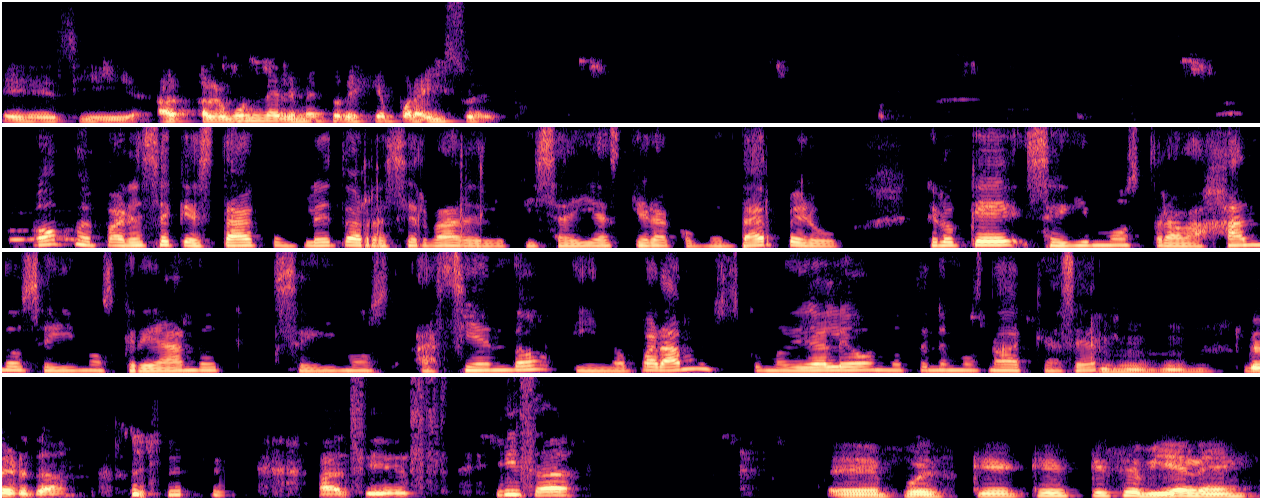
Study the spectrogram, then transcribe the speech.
eh, si algún elemento dejé por ahí suelto. No, me parece que está completo a reserva de lo que Isaías quiera comentar, pero creo que seguimos trabajando, seguimos creando, seguimos haciendo y no paramos. Como diría León, no tenemos nada que hacer. ¿Verdad? Así es. Isa, eh, pues, ¿qué, qué, qué se viene?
